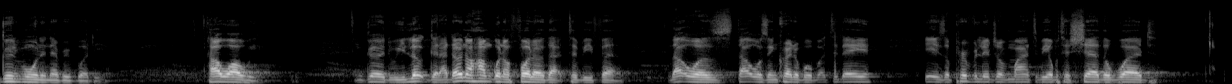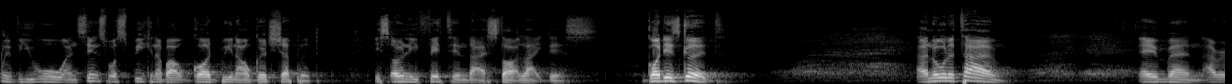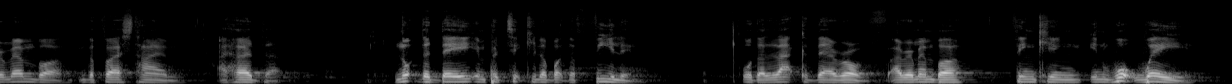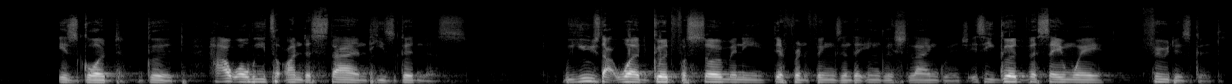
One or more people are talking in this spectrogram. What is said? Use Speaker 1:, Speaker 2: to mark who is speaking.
Speaker 1: Good morning, everybody. How are we? Good. We look good. I don't know how I'm going to follow that. To be fair, that was that was incredible. But today it is a privilege of mine to be able to share the word with you all. And since we're speaking about God being our good shepherd, it's only fitting that I start like this. God is good, and all the time. Amen. I remember the first time I heard that. Not the day in particular, but the feeling or the lack thereof. I remember thinking, in what way is God good? How are we to understand his goodness? We use that word good for so many different things in the English language. Is he good the same way food is good?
